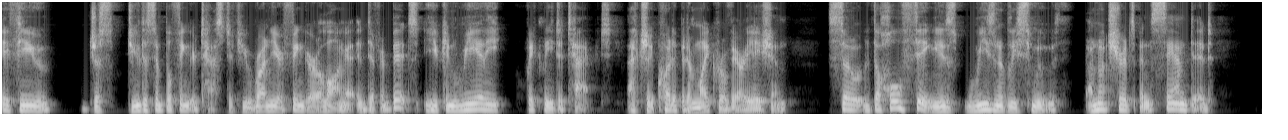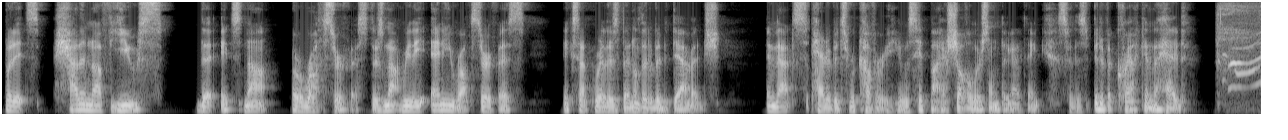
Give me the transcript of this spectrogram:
If you just do the simple finger test, if you run your finger along it in different bits, you can really quickly detect actually quite a bit of micro variation. So the whole thing is reasonably smooth. I'm not sure it's been sanded, but it's had enough use that it's not a rough surface. There's not really any rough surface except where there's been a little bit of damage. And that's part of its recovery. It was hit by a shovel or something, I think. So there's a bit of a crack in the head.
